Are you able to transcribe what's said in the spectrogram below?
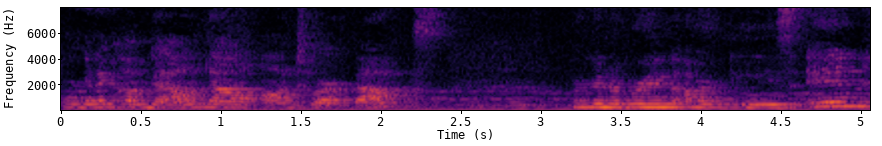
We're gonna come down now onto our backs. We're gonna bring our knees in.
